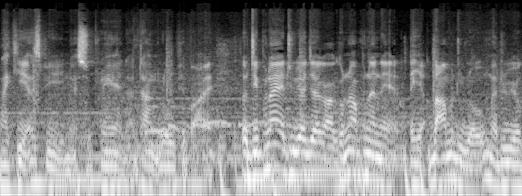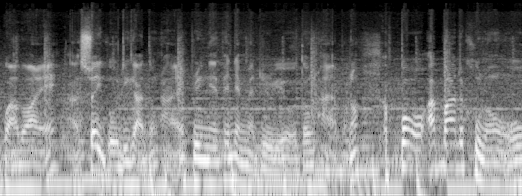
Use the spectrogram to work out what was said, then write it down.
Nike SB နဲ့ Supreme ရဲ့ဒါတန်လို့ဖြစ်ပါတယ်။ဆိုတော့ဒီဖက်နဲ့အထူးခြားချက်ကခုနဖက်နဲ့အသားမတူတော့ဘူး material ကွာသွားတယ်။ straight ကိုအဓိကသုံးထားတယ် premium ဖြစ်တဲ့ material ကိုသုံးထားရပါတော့။အပေါ်အပါတစ်ခုလုံးကို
